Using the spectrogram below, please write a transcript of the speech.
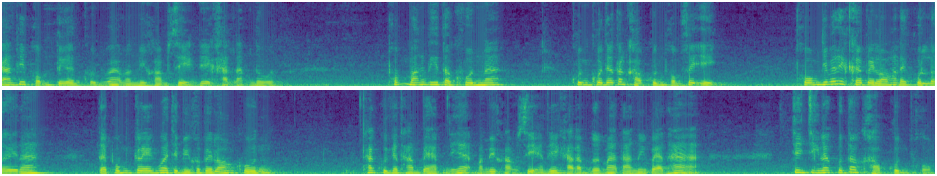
การที่ผมเตือนคุณว่ามันมีความเสี่ยงที่ขัดรัฐมนูญผมหวังดีต่อคุณนะ คุณควรจะต้องขอบคุณผมซะอีก ผมยังไม่ได้เคยไปร้องอะไรคุณเลยนะ แต่ผมเกรงว่าจะมีคนไปร้องคุณ ถ้าคุณกระทำแบบนี้มันมีความเสี่ยงที่ขัดรัฐธรรมนูญมาตราหนึ่งแปดห้าจริง ๆ แล้วคุณต้องขอบคุณผม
